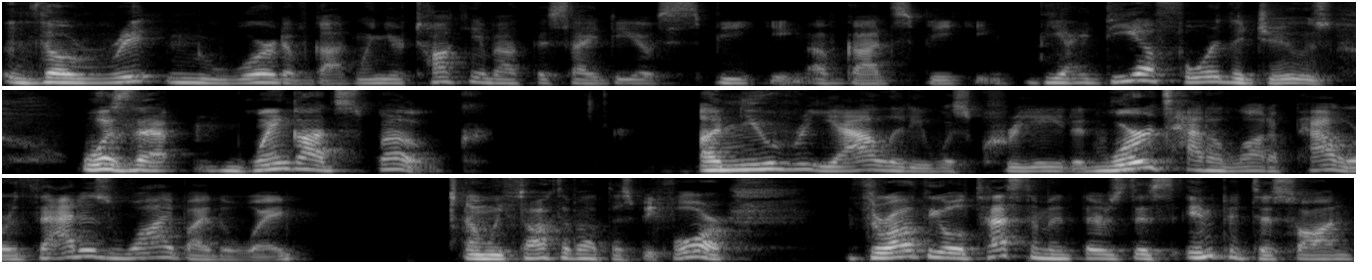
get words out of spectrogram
the written word of God, when you're talking about this idea of speaking, of God speaking, the idea for the Jews was that when God spoke, a new reality was created. Words had a lot of power. That is why, by the way, and we've talked about this before, throughout the Old Testament, there's this impetus on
